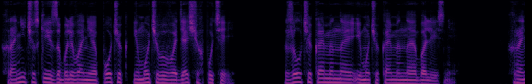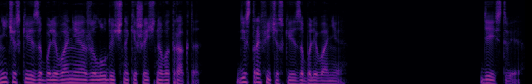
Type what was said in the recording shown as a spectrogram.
Хронические заболевания почек и мочевыводящих путей желчекаменная и мочекаменная болезни, хронические заболевания желудочно-кишечного тракта, дистрофические заболевания. Действие.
